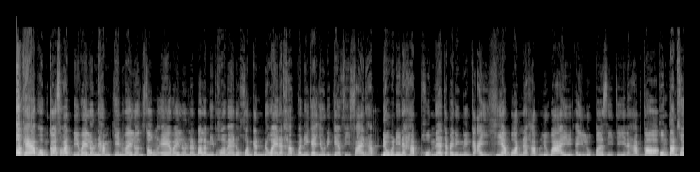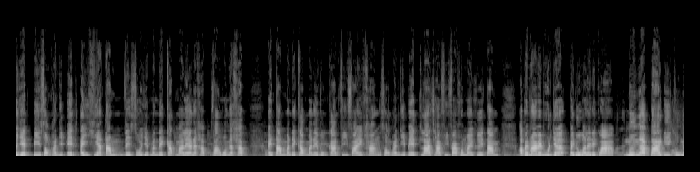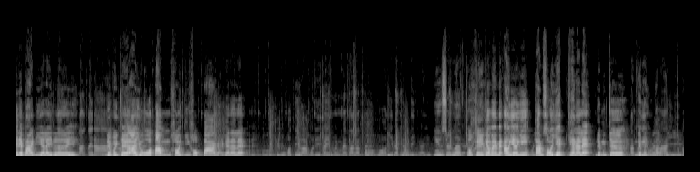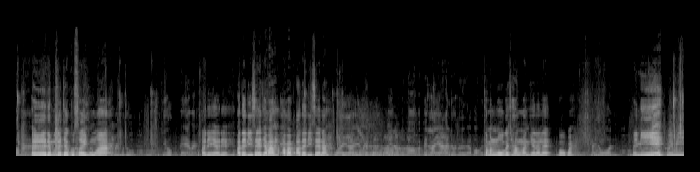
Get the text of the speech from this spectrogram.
โอเคครับผมก็สวัสดีวัยรุ่นทำกินวัยรุ่นทรงเอวัยรุ่นนันบารมีพ่อแม่ทุกคนกันด้วยนะครับ วันนี้ก็อยู่ในเกมฟรีไฟนะครับ เดี๋ยววันนี้นะครับ ผมเนี่ยจะไปหนึ่งหนึ่งกับไอเฮียบอลนะครับ หรือว่าไอไอลูเปอร์ซีจีนะครับ ก็ผมตั้มโซเยตปี 2021 ไอเฮียตั้มได้โซเยตมันได้กลับมาแล้วนะครับ ฟังผมนะครับ ไอ้ตั้มมันได้กลับมาในวงการฟรีไฟอีกครั้ง 2021 ราชาฟรีไฟคนใหม่คือไอ้ตั้มเอาเป็นว่าไม่พูดเยอะไปดูกันเลยดีกว่า มึงอะปากดีกูไม่ได้ปากดีอะไรเลย เดี๋ยวมึงเจออายุโอตั้มเข้ายิงเข้าปากอะแค่นั้นแหละเขาตีว่าคนนี้ไม่ไม่ไม่สารเสริญพวกที่แบบเป็นติ่งอายุ User left โอ your เคก็ไม่ไม่เอางี้เอางี้ตั้มโซเยตแค่นั้นแหละเดี๋ยวมึงเจอเดี๋ยวมึงก็มาดิมึงก็มาเออเดี๋ยวมึงก็เจอกูเสยหัวอะแพ้ไหมกูดูกูคิดว่ากูแพ้ไหมเอาดิเอาดิเอาแต่ดีเซลใช่ปะเอาแบบเอาแต่ดีเซลนะ ถอะบอกเลยถ้ามันโง่ก็ช่างมันแค่นั้นแหละ บอกไป ใครโดน ไม่มีไม่มี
